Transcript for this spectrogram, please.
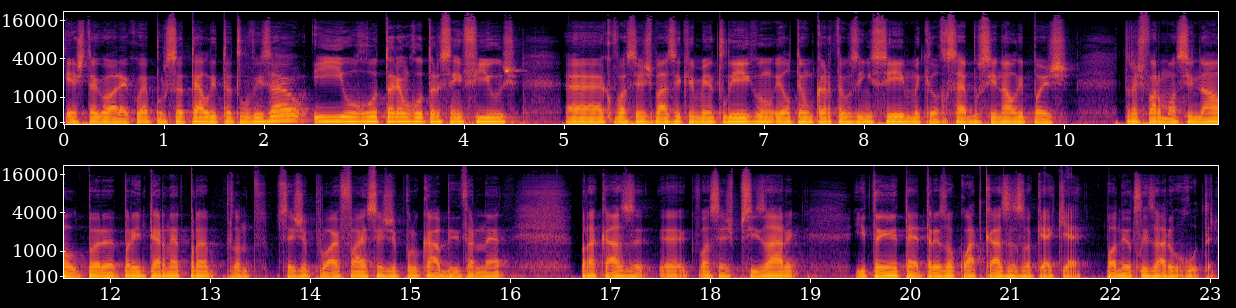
este agora é, é por satélite a televisão e o router é um router sem fios uh, que vocês basicamente ligam. Ele tem um cartãozinho em cima que ele recebe o sinal e depois transforma o sinal para, para a internet, para, portanto, seja por Wi-Fi, seja por cabo de internet para a casa uh, que vocês precisarem. E tem até 3 ou 4 casas, o que é que é. Podem utilizar o router.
